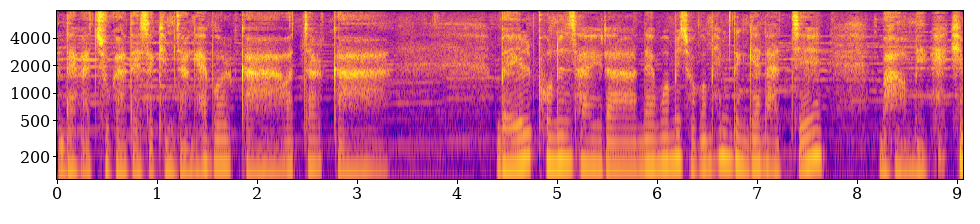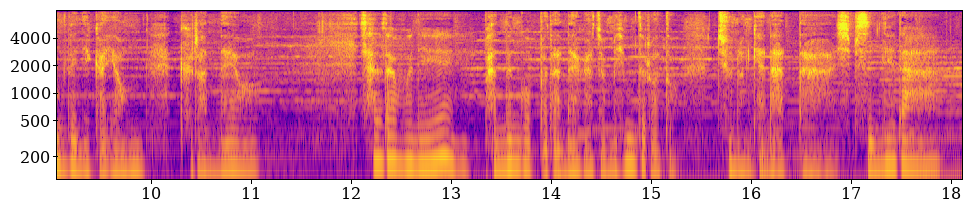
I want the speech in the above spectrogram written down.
내가 주가 돼서 김장 해볼까 어쩔까 매일 보는 사이라 내 몸이 조금 힘든 게 낫지 마음이 힘드니까 영 그렇네요. 살다 보니 받는 것보다 내가 좀 힘들어도 주는 게 낫다 싶습니다.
